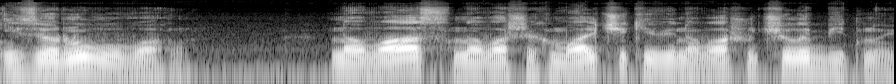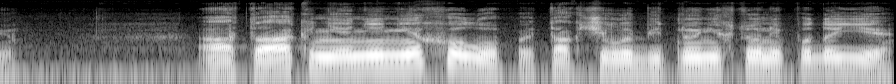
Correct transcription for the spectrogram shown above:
і звернув увагу. На вас, на ваших мальчиків і на вашу чолобітную. А так, ні-ні-ні, холопи, так чолобітну ніхто не подає.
